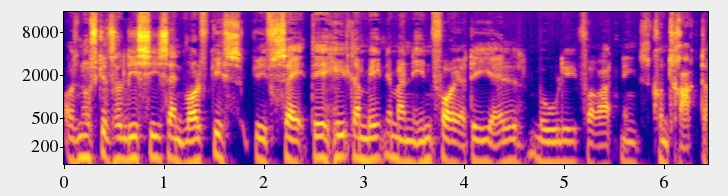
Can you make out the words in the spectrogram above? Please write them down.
Og nu skal jeg så lige sige, at en voldgiftssag, det er helt almindeligt, man indføjer det i alle mulige forretningskontrakter.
